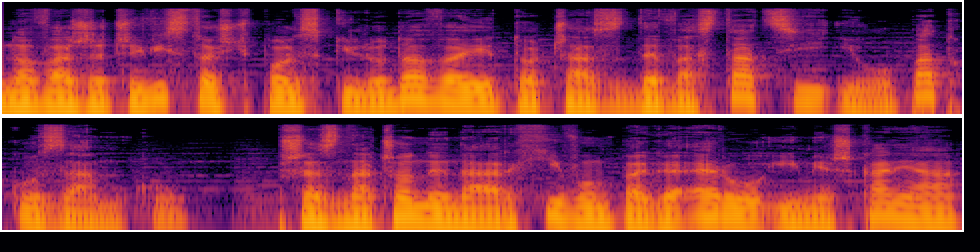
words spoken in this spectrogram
Nowa rzeczywistość Polski Ludowej to czas dewastacji i upadku zamku. Przeznaczony na archiwum PGR-u i mieszkania,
